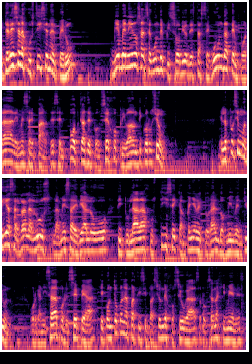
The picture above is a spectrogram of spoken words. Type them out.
¿Interesa la justicia en el Perú? Bienvenidos al segundo episodio de esta segunda temporada de Mesa de Partes, el podcast del Consejo Privado Anticorrupción. En los próximos días saldrá a la luz la mesa de diálogo titulada Justicia y Campaña Electoral 2021, organizada por el CPA, que contó con la participación de José Ugaz, Roxana Jiménez,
